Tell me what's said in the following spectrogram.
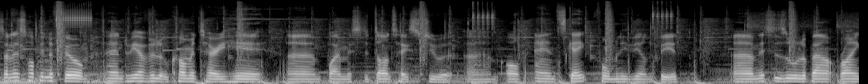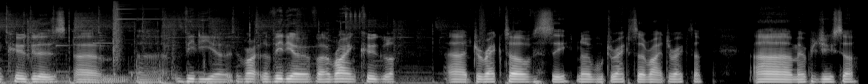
So let's hop into film, and we have a little commentary here um, by Mr. Dante Stewart um, of Andscape, formerly The Unfeared. Um, this is all about Ryan Coogler's um, uh, video, the, the video of uh, Ryan Coogler, uh, director, obviously, noble director, right director, um, and producer.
